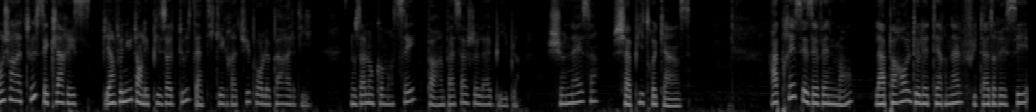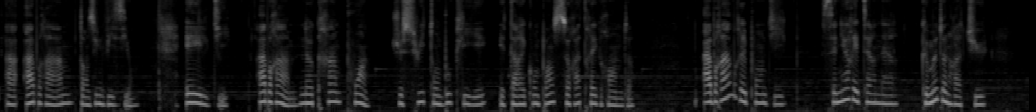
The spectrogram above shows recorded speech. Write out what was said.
Bonjour à tous, c'est Clarisse. Bienvenue dans l'épisode 12 d'un ticket gratuit pour le paradis. Nous allons commencer par un passage de la Bible. Genèse chapitre 15. Après ces événements, la parole de l'Éternel fut adressée à Abraham dans une vision. Et il dit, Abraham, ne crains point, je suis ton bouclier et ta récompense sera très grande. Abraham répondit, Seigneur éternel, que me donneras-tu?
